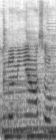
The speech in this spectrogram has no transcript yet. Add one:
dulu nih nyasul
